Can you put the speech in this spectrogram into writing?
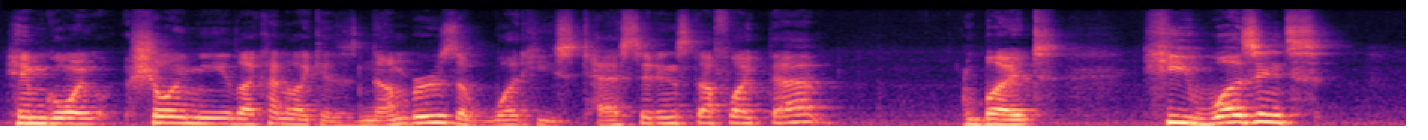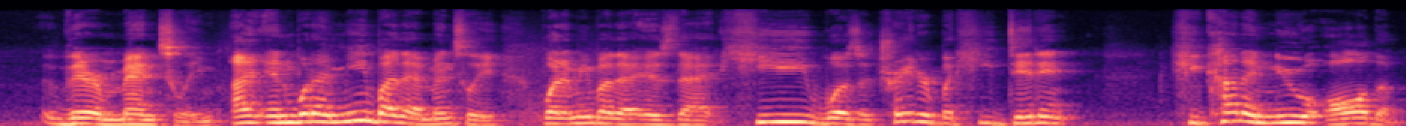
Him going showing me like kind of like his numbers of what he's tested and stuff like that. But he wasn't there mentally. I, and what I mean by that mentally, what I mean by that is that he was a trader, but he didn't. He kind of knew all the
